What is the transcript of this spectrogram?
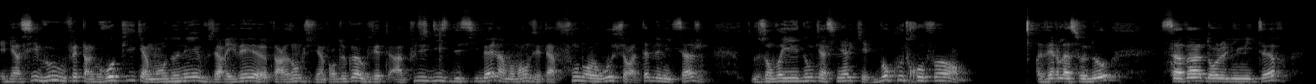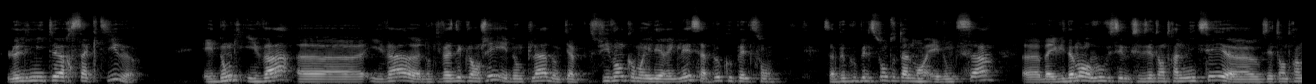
Et eh bien si vous, vous faites un gros pic à un moment donné, vous arrivez, euh, par exemple, je dis n'importe quoi, vous êtes à plus 10 décibels, à un moment vous êtes à fond dans le rouge sur la table de mixage, vous envoyez donc un signal qui est beaucoup trop fort vers la sono. Ça va dans le limiteur. Le limiteur s'active. Et donc il va, euh, il va, donc il va se déclencher et donc là, donc suivant comment il est réglé, ça peut couper le son. Ça peut couper le son totalement. Et donc ça, euh, bah évidemment, vous, si vous êtes en train de mixer, vous êtes en train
